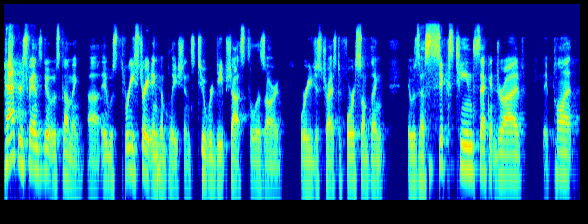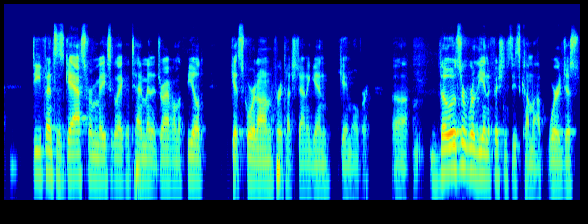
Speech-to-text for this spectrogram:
Packers fans knew it was coming. Uh, it was three straight incompletions. Two were deep shots to Lazard, where he just tries to force something. It was a 16 second drive. They punt. Defense is gas from basically like a 10 minute drive on the field. Get scored on for a touchdown again. Game over. Um, those are where the inefficiencies come up, where just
